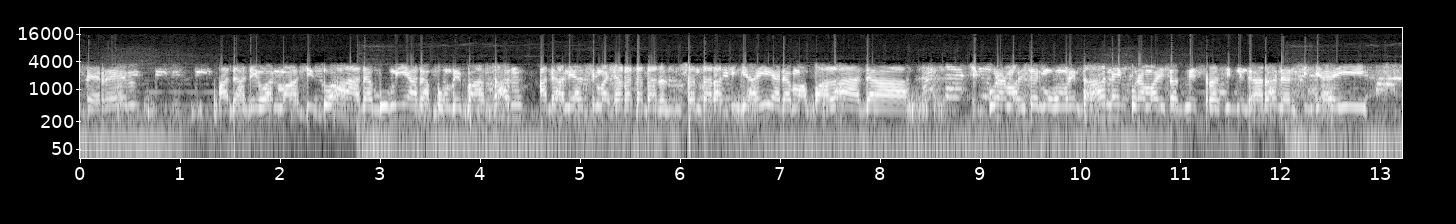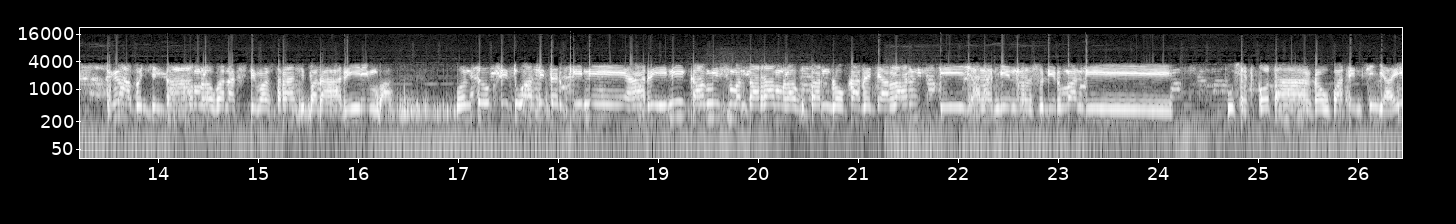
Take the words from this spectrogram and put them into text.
SRM, ada Dewan Mahasiswa, ada Bumi, ada Pembebasan, ada Aliansi Masyarakat Adat Nusantara Sinjai, ada Mapala, ada Himpunan Mahasiswa Ilmu Pemerintahan, Himpunan Mahasiswa Administrasi Negara, dan Sinjai Tengah Pencinta melakukan aksi demonstrasi pada hari ini, Mbak. Untuk situasi terkini hari ini kami sementara melakukan blokade jalan di Jalan Jenderal Sudirman di pusat kota Kabupaten Sinjai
